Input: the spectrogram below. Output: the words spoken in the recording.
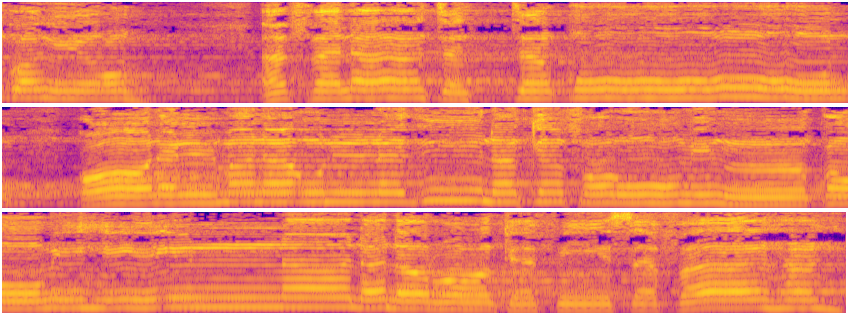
غيره أفلا تتقون قال الملأ الذين كفروا من قومه إنا لنراك في سفاهة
